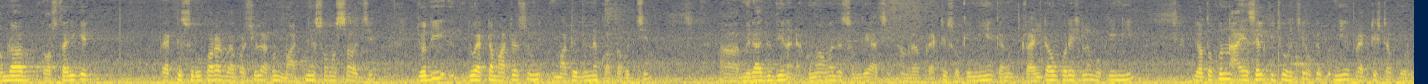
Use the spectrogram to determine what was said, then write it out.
আমরা দশ তারিখে প্র্যাকটিস শুরু করার ব্যাপার ছিল। এখন মাঠ নিয়ে সমস্যা হচ্ছে। যদি দু একটা মাঠের সঙ্গে, মাঠের জন্য কথা হচ্ছে মিরাজুদ্দিন এখনও আমাদের সঙ্গে আছে। আমরা প্র্যাকটিস ওকে নিয়ে, কেন ট্রায়ালটাও করেছিলাম ওকে নিয়ে। যতক্ষণ আইএসএল কিছু হচ্ছে, ওকে নিয়ে প্র্যাকটিসটা করব।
